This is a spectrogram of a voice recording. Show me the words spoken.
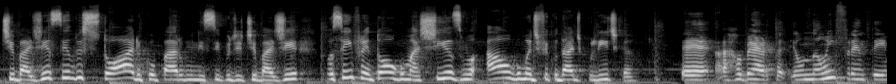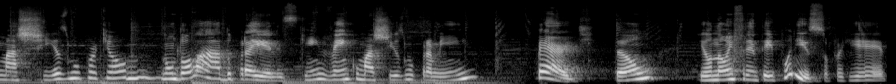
Tibagi, sendo histórico para o município de Tibagi, você enfrentou algum machismo, alguma dificuldade política? É, Roberta, eu não enfrentei machismo porque eu não dou lado para eles. Quem vem com machismo para mim perde. Então, eu não enfrentei por isso, porque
